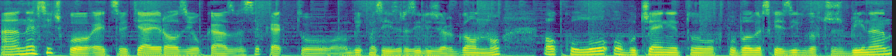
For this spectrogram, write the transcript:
а не всичко е цветя и рози, оказва се, както бихме се изразили жаргонно, около обучението по български язик в чужбина.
